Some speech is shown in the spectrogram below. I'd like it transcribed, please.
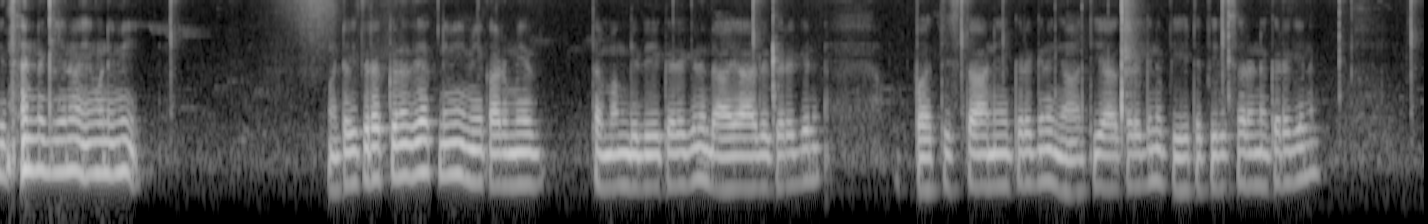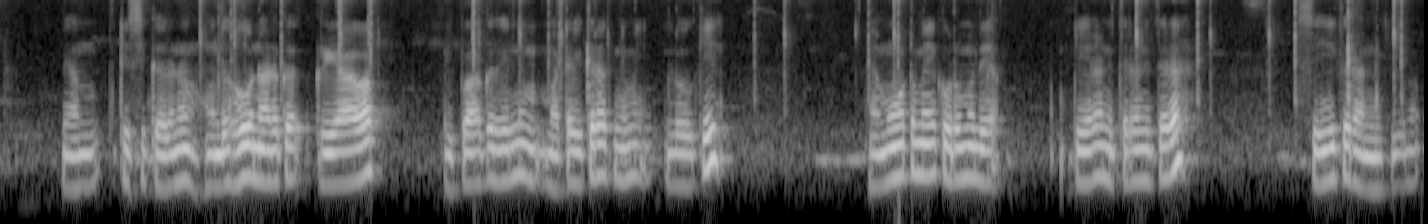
හිතන්න කියනවා එහෙම නෙමෙයි. මට විතරක් වෙන දෙයක් නෙමෙයි. මේ කර්මය තමන්ගේ දේ කරගෙන දායාද කරගෙන උපත් ස්ථානය කරගෙන ඥාතියා කරගෙන පීඨ පිරිසරණ කරගෙන යම් කිසි කරන හොඳ හෝ නරක ක්‍රියාවක් විපාක දෙන්නේ මට විතරක් නෙමෙයි ලෝකේ හැමෝටම මේක උරුම දෙයක් කියලා නිතර නිතර සිහි කරන්න කියනවා.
